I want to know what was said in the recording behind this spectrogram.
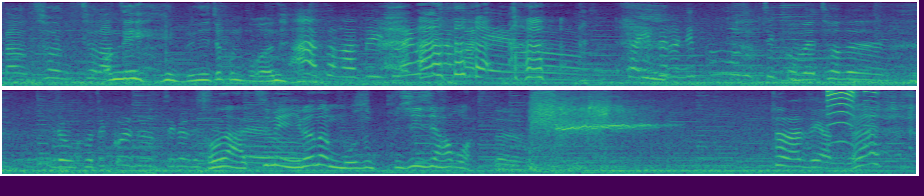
나전 전 언니 눈이 조금 보거든 아, 전 아직 말이에요. 자기들은 이쁜 모습 찍고 왜 저는 이런 거짓꼴로 찍으시는데 저는 아침에 일어난 모습 부시지 하고 왔어요 전 아직 안 돼.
